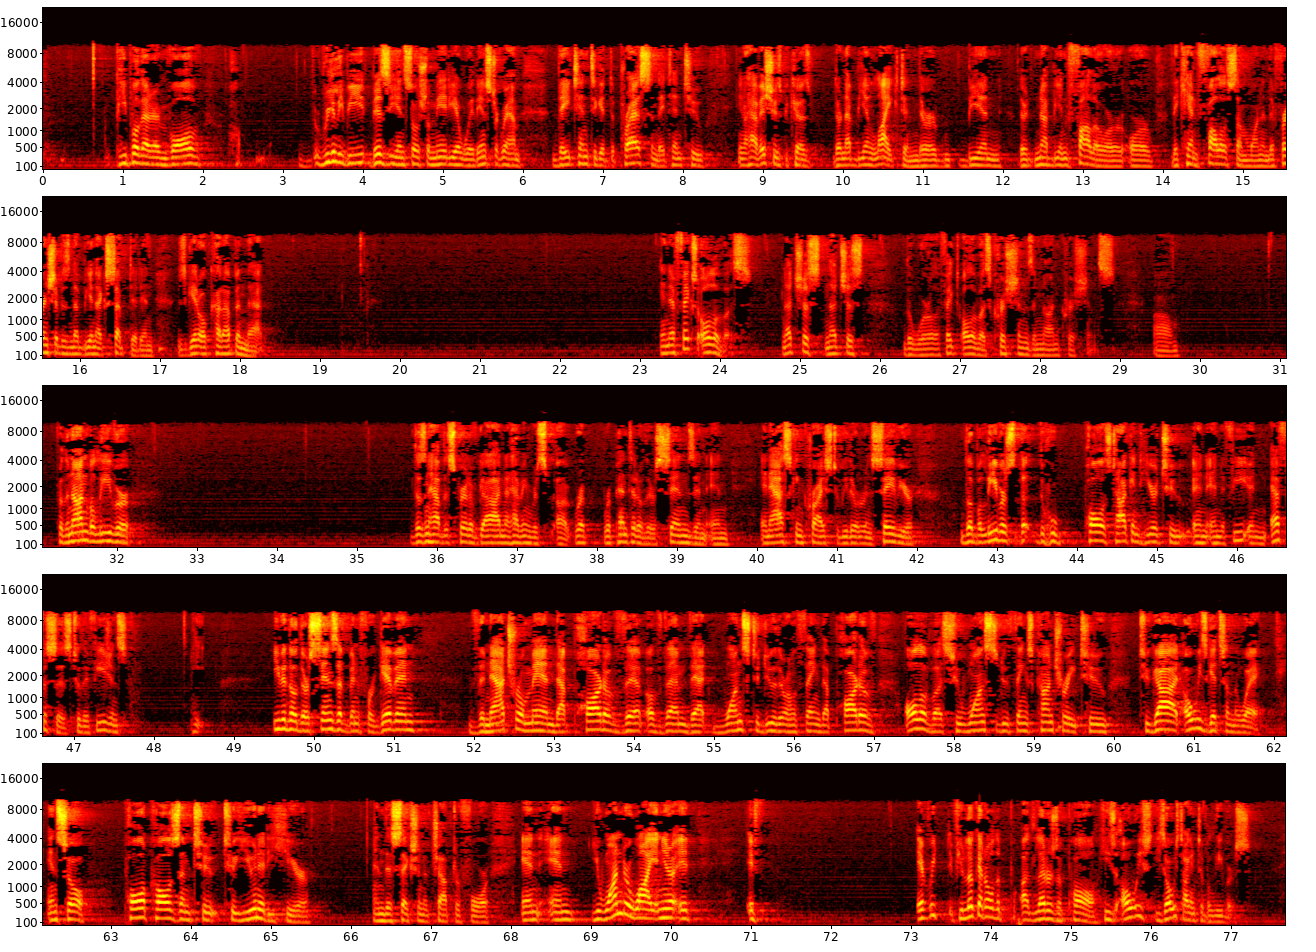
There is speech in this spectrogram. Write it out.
people that are involved, really be busy in social media with Instagram, they tend to get depressed and they tend to you know, have issues because they're not being liked and they're being they're not being followed or, or they can't follow someone and their friendship is not being accepted and just get all caught up in that. And it affects all of us, not just not just the world. It affects all of us, Christians and non-Christians. Um, for the non-believer, doesn't have the Spirit of God, not having uh, repented of their sins and, and, and asking Christ to be their Savior, the believers the, the, who Paul is talking here to in, in, in Ephesus to the Ephesians, he, even though their sins have been forgiven, the natural man, that part of them, of them that wants to do their own thing, that part of all of us who wants to do things contrary to, to God, always gets in the way. And so Paul calls them to, to unity here in this section of chapter 4. And, and you wonder why. And you know, it, if, every, if you look at all the uh, letters of Paul, he's always, he's always talking to believers.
